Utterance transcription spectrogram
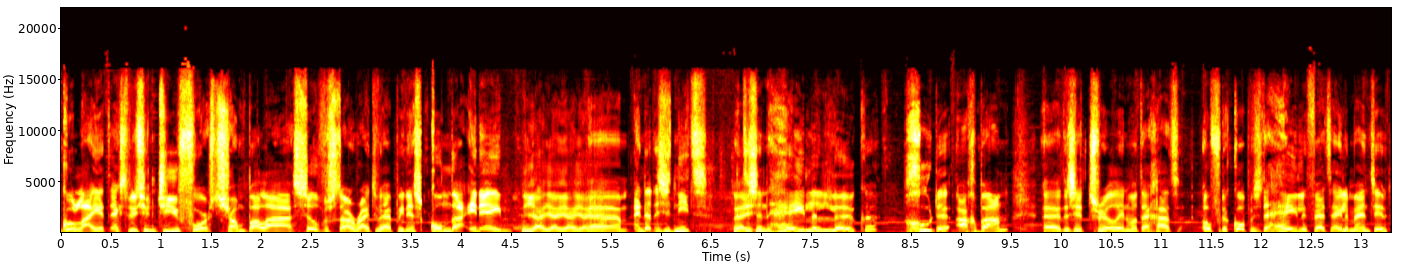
Goliath Expedition GeForce, Shambhala, Silver Star Ride to Happiness, Conda in één. Ja, ja, ja, ja. ja. Ehm, en dat is het niet. Nee. Het is een hele leuke, goede achtbaan. Eh, er zit trail in, want hij gaat over de kop. Er zitten hele vette elementen in.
